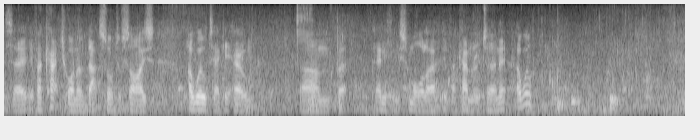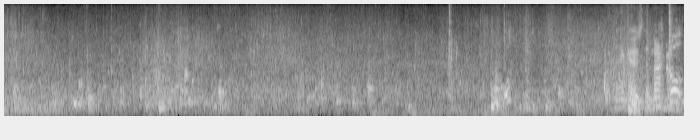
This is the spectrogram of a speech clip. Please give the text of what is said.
So if I catch one of that sort of size, I will take it home. Um, but anything smaller, if I can return it, I will. There goes the mackerel.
